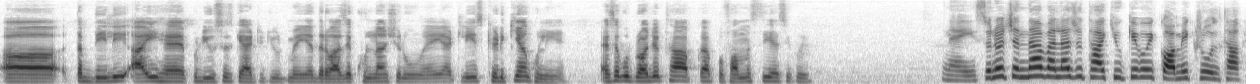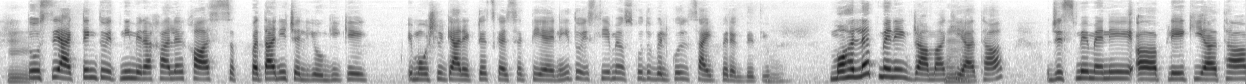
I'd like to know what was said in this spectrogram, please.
तब्दीली आई है प्रोड्यूसर्स के एटीट्यूड में या दरवाजे खुलना शुरू हुए हैं या एटलीस्ट खिड़कियाँ खुली हैं। ऐसा कोई प्रोजेक्ट था आपका? परफॉर्मेंस थी ऐसी कोई? नहीं सुनो चंदा वाला जो था क्योंकि वो एक कॉमिक रोल था हम्म, तो उससे एक्टिंग तो इतनी मेरा ख्याल है खास पता नहीं चली होगी कि इमोशनल कैरेक्टर्स कर सकती है नहीं तो इसलिए मैं उसको तो बिल्कुल साइड पे रख देती हूँ। हम्म। मोहल्लत मैंने एक ड्रामा हम्म। किया था जिसमें मैंने प्ले किया था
